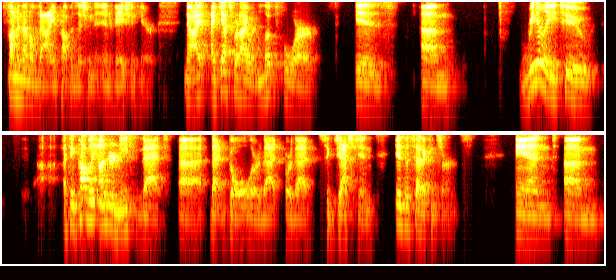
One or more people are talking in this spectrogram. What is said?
fundamental value proposition and innovation here. Now, I, I guess what I would look for is um, really to, I think probably underneath that, uh, that goal or that, or that suggestion is a set of concerns. And, um,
